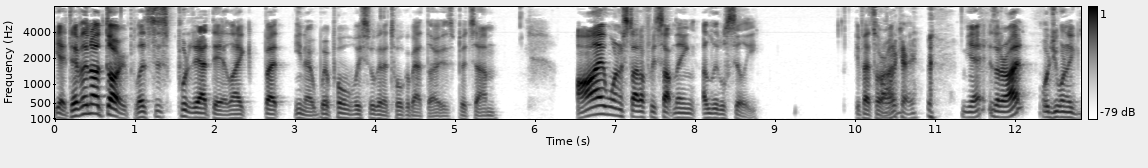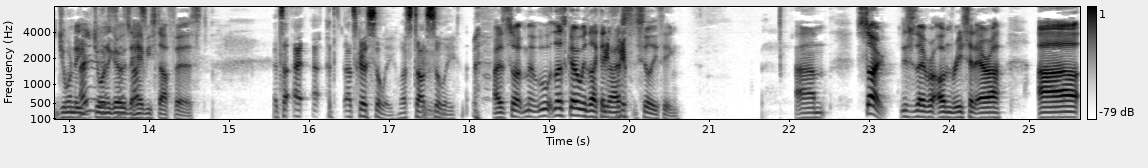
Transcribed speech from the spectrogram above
yeah, definitely not dope. Let's just put it out there. Like, but you know, we're probably still going to talk about those. But um, I want to start off with something a little silly, if that's all Oh, right. okay. Yeah, is that all right? Or do you want to do you want to do you want to go with the heavy stuff first? Let's, uh, uh, uh, let's go silly. Let's start silly. I just thought let's go with like a nice silly thing. Um, so this is over on ResetEra. Uh,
